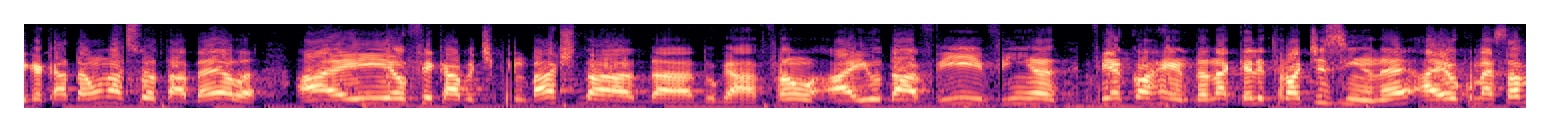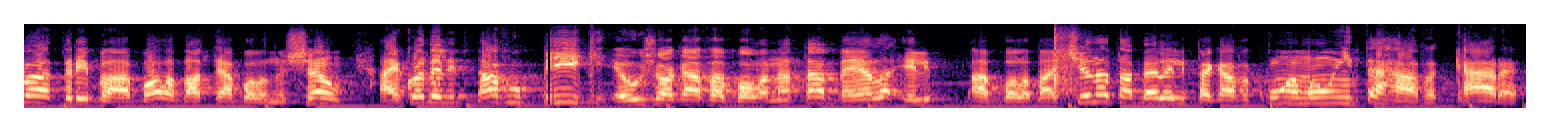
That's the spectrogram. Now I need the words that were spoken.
Fica cada um na sua tabela, aí eu ficava, tipo, embaixo da, da- do garrafão, aí o Davi vinha, vinha correndo, dando aquele trotezinho, né? Aí eu começava a driblar a bola, bater a bola no chão, aí quando ele dava o pique, eu jogava a bola na tabela, ele, a bola batia na tabela, ele pegava com a mão e enterrava. Cara,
